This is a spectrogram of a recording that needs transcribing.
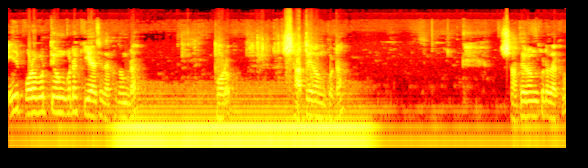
এর পরবর্তী অঙ্কটা কি আছে দেখো তোমরা? পর সাতের অঙ্কটা। সাতের অঙ্কটা দেখো।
